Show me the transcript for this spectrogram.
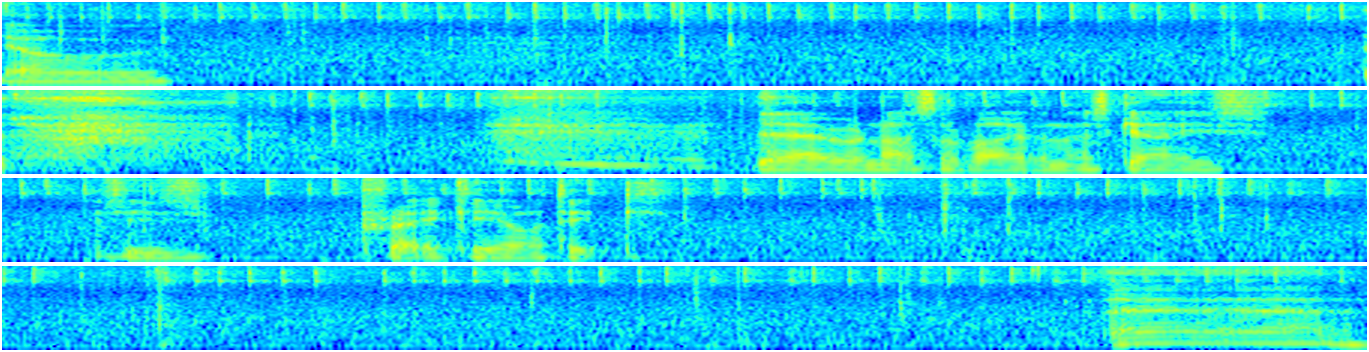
Yo. yeah, we're not surviving this, guys. This is pretty chaotic. Ah.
